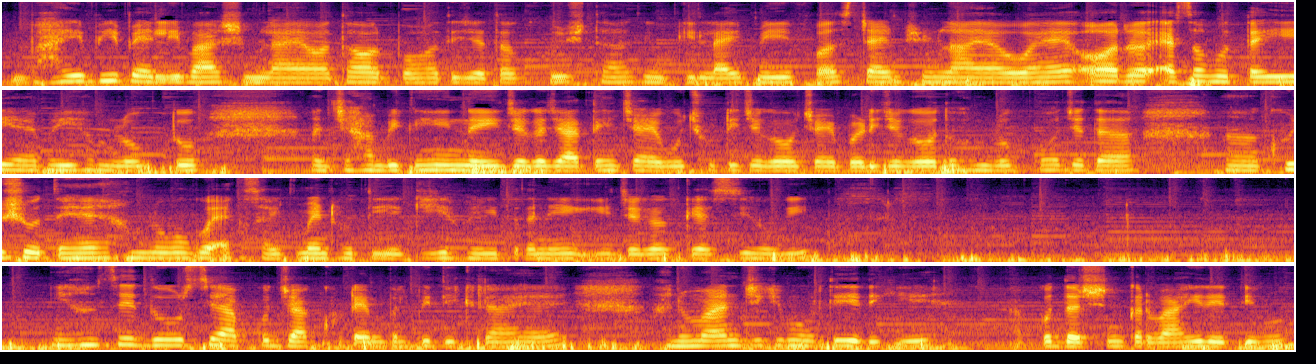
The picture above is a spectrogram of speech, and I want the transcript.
भाई भी पहली बार शिमला आया हुआ था और बहुत ही ज़्यादा खुश था क्योंकि लाइफ में ये फ़र्स्ट टाइम शिमला आया हुआ है और ऐसा होता ही है भाई, हम लोग तो जहाँ भी कहीं नई जगह जाते हैं, चाहे वो छोटी जगह हो, चाहे बड़ी जगह हो तो हम लोग बहुत ज़्यादा खुश होते हैं। हम लोगों को एक्साइटमेंट होती है कि भाई, पता नहीं ये जगह कैसी होगी। यहाँ से दूर से आपको जाखू टेंपल भी दिख रहा है। हनुमान जी की मूर्ति, ये देखिए, आपको दर्शन करवा ही देती हूँ।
